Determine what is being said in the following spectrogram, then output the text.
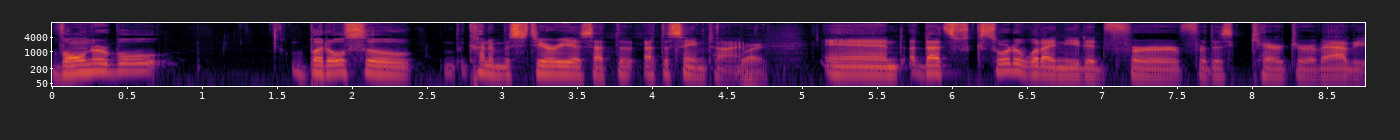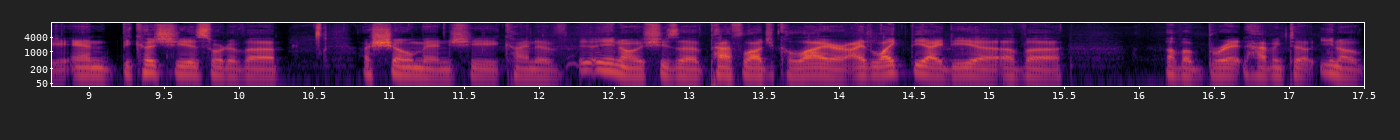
vulnerable, but also kind of mysterious at the at the same time. Right. And that's sort of what I needed for for this character of Abby. And because she is sort of a a showman, she kind of you know she's a pathological liar. I like the idea of a of a Brit having to, you know,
